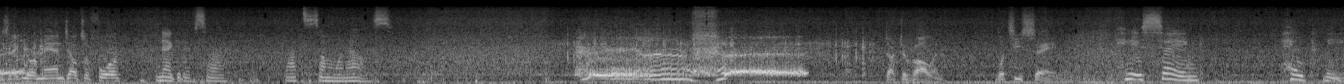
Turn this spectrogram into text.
Is that your man, Delta 4? Negative, sir. That's someone else. Dr. Vahlen, what's he saying? He is saying, help me.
